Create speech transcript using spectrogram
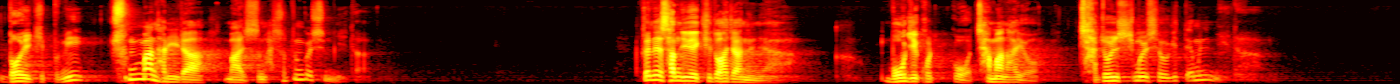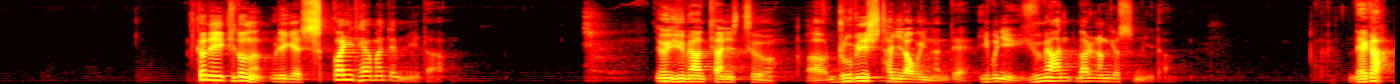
너희 기쁨이 충만하리라 말씀하셨던 것입니다. 그런데 사람들이 왜 기도하지 않느냐? 목이 곧고 자만하여 자존심을 세우기 때문입니다. 그런데 이 기도는 우리에게 습관이 되어야만 됩니다. 여기 유명한 피아니스트 어, 루빈슈탄이라고 있는데 이분이 유명한 말을 남겼습니다. 내가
